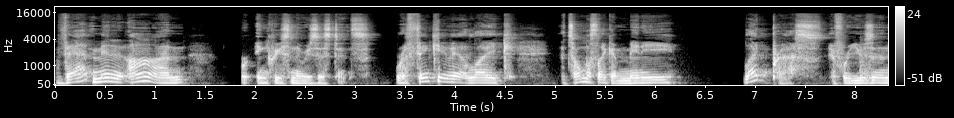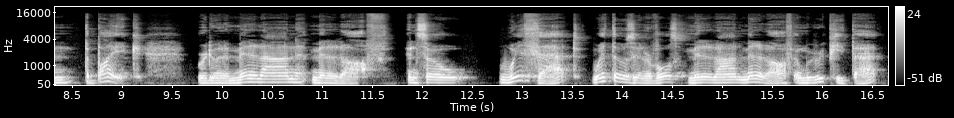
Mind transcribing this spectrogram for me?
That minute on, we're increasing the resistance. We're thinking of it like it's almost like a mini leg press if we're using the bike. We're doing a minute on, minute off. And so with that, with those intervals, minute on, minute off, and we repeat that,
